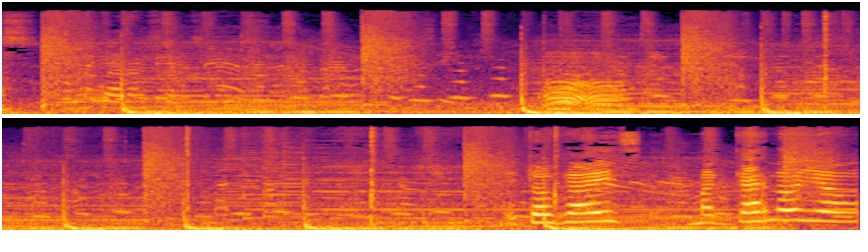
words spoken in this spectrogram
cheese. Yung parang sa cheese. Oo. Ito guys, magkano yung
